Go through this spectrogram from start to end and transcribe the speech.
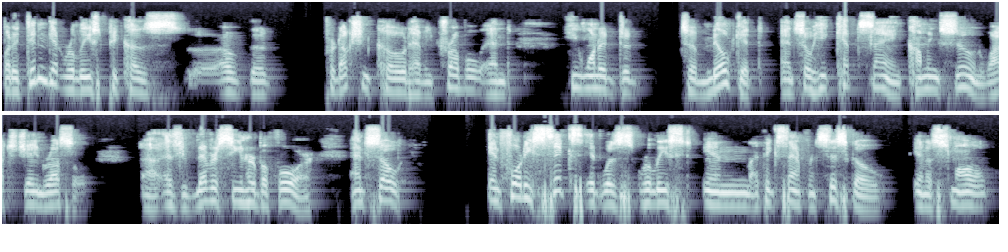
But it didn't get released because uh, of the production code having trouble. And he wanted to to milk it, and so he kept saying, "Coming soon. Watch Jane Russell, uh, as you've never seen her before." And so, in '46, it was released in I think San Francisco in a small,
